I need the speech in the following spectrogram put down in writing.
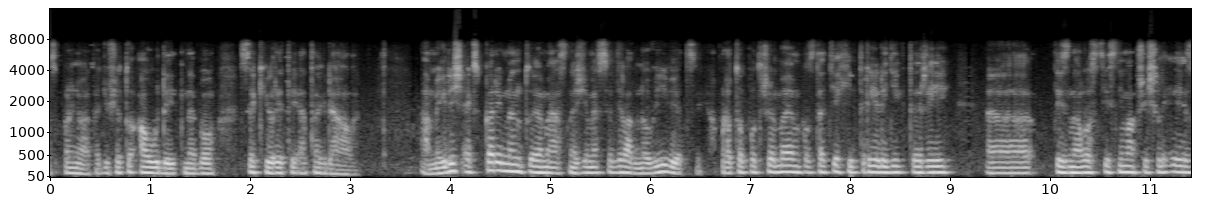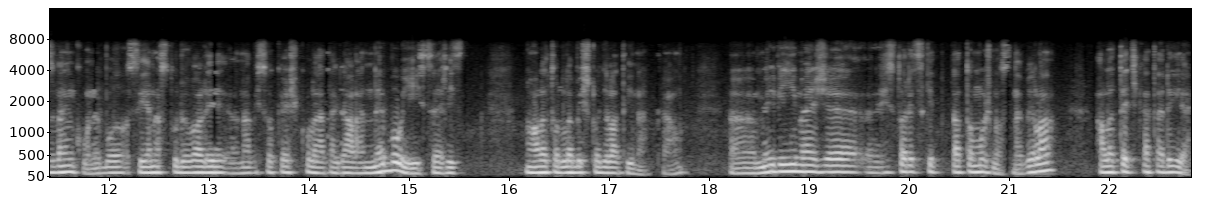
splňovat, ať už je to audit nebo security a tak dále. A my, když experimentujeme a snažíme se dělat nové věci, a proto potřebujeme v podstatě chytrý lidi, kteří uh, ty znalosti s nima přišli i zvenku, nebo si je nastudovali na vysoké škole a tak dále, nebojí se říct, no ale tohle by šlo dělat jinak. Jo? Uh, my víme, že historicky tato možnost nebyla, ale teďka tady je.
